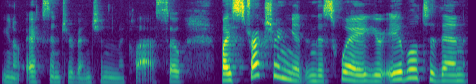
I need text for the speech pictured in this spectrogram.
you know, X intervention in a class. So by structuring it in this way, you're able to then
